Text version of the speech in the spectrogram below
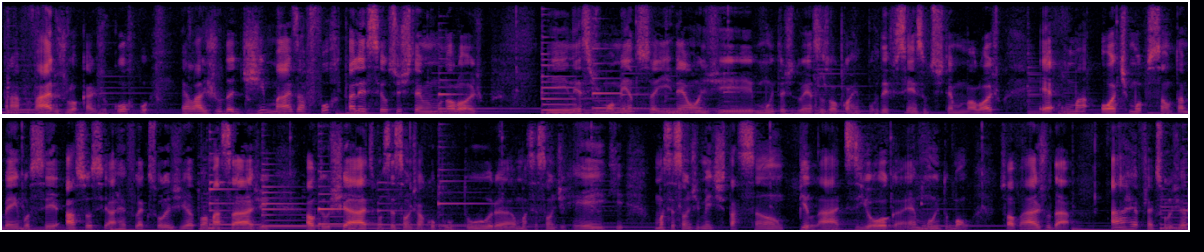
para vários locais do corpo, ela ajuda demais a fortalecer o sistema imunológico. E nesses momentos aí, né, onde muitas doenças ocorrem por deficiência do sistema imunológico, é uma ótima opção também você associar a reflexologia à tua massagem, ao teu shiatsu, uma sessão de acupuntura, uma sessão de reiki, uma sessão de meditação, pilates, yoga, é muito bom. Só vai ajudar. A reflexologia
